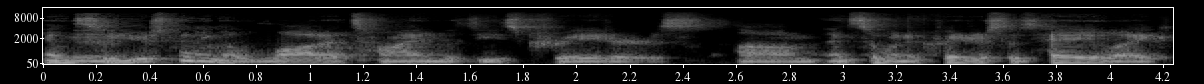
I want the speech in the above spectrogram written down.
And mm. so hmm. you're spending a lot of time with these creators. Um, and so when a creator says, hey, like,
